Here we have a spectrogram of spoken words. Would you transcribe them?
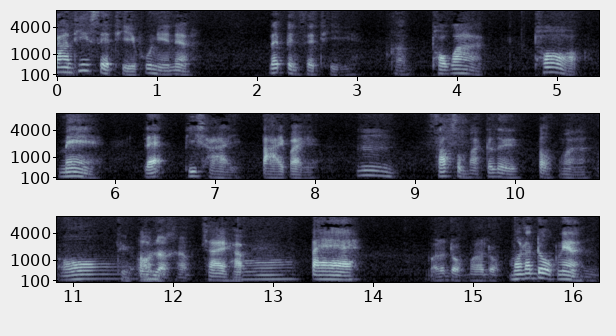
การที่เศรษฐีผู้นี้เนี่ย ได้เป็นเศรษฐีครับ เพราะว่าพ่อแม่และพี่ชายตายไป อืม ทรัพย์สมบัติก็เลยตกมาอ๋อถึงอ๋อเหรอครับ ใช่ครับอ๋อแต่มรดกมรดก มรดกเนี่ยอืม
